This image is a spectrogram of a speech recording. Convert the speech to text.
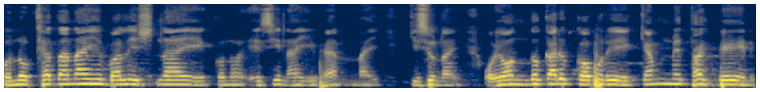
কোনো খেতা নাই, বালিশ নাই, কোনো এসি নাই ভ্যান নাই, কিছু নাই। ওই অন্ধকার কবরে কেমনে থাকবেন?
